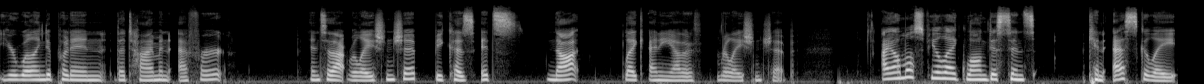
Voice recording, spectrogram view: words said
you're willing to put in the time and effort into that relationship because it's not like any other relationship. I almost feel like long distance can escalate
